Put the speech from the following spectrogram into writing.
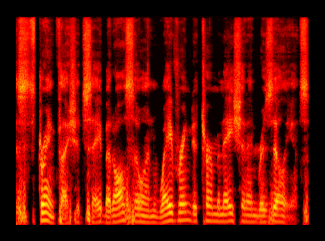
uh, strength, I should say, but also unwavering determination and resilience.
